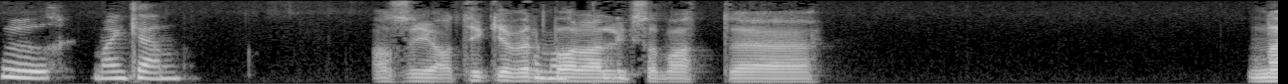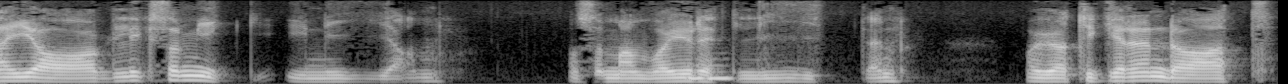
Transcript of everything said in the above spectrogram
hur man kan? Alltså jag tycker väl bara liksom att eh, när jag liksom gick i nian, alltså man var ju mm. rätt liten och jag tycker ändå att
